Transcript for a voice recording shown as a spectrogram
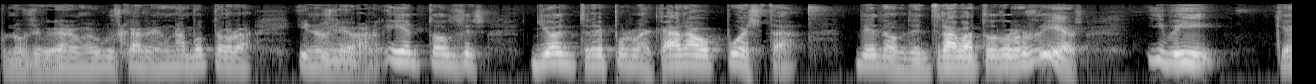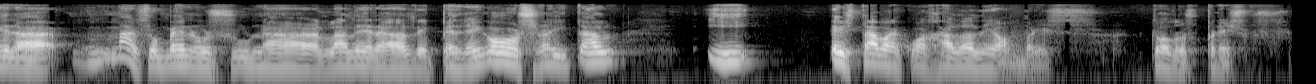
nos llegaron a buscar en una motora y nos llevaron. Y entonces yo entré por la cara opuesta de donde entraba todos los días y vi que era más o menos una ladera de pedregosa y tal, y estaba cuajada de hombres, todos presos,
